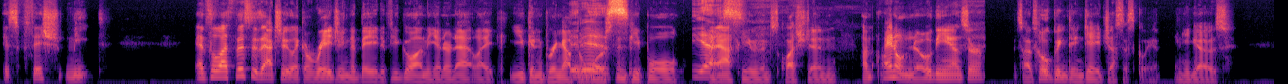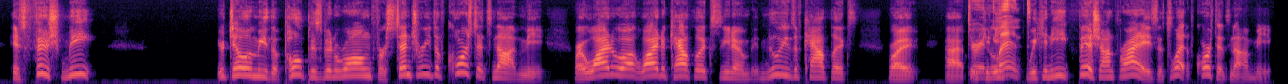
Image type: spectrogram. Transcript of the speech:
Is fish meat? And Celeste, this is actually like a raging debate. If you go on the internet, like you can bring out it the is. worst in people yes. by asking them this question. Um, I don't know the answer, so I was hoping to engage Justice Scalia. And he goes, "Is fish meat? You're telling me the Pope has been wrong for centuries? Of course, it's not meat, right? Why do uh, why do Catholics, you know, millions of Catholics, right? Uh, During we Lent, eat, we can eat fish on Fridays. It's Lent. Of course, it's not meat.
